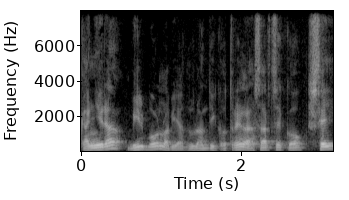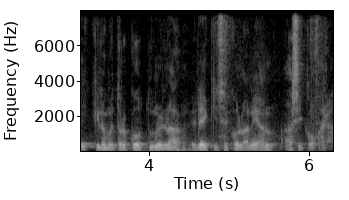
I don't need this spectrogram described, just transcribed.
Gainera, Bilbon abiadura handiko trena sartzeko 6 kilometroko tunela eraikitzeko lanean hasiko gara.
